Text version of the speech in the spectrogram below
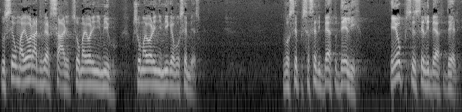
do seu maior adversário, do seu maior inimigo. O seu maior inimigo é você mesmo. Você precisa ser liberto dele. Eu preciso ser liberto dele.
